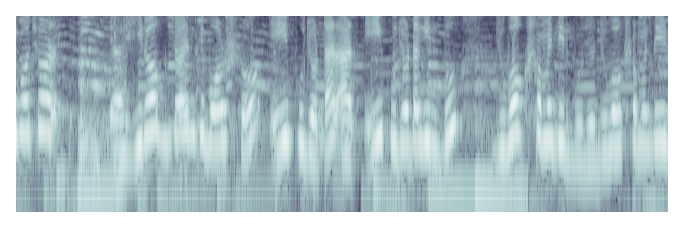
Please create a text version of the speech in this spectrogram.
এই বছর হীরক জয়ন্তী বর্ষ এই পুজোটার, আর এই পুজোটা কিন্তু যুবক সমিতির পুজো। যুবক সমিতির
